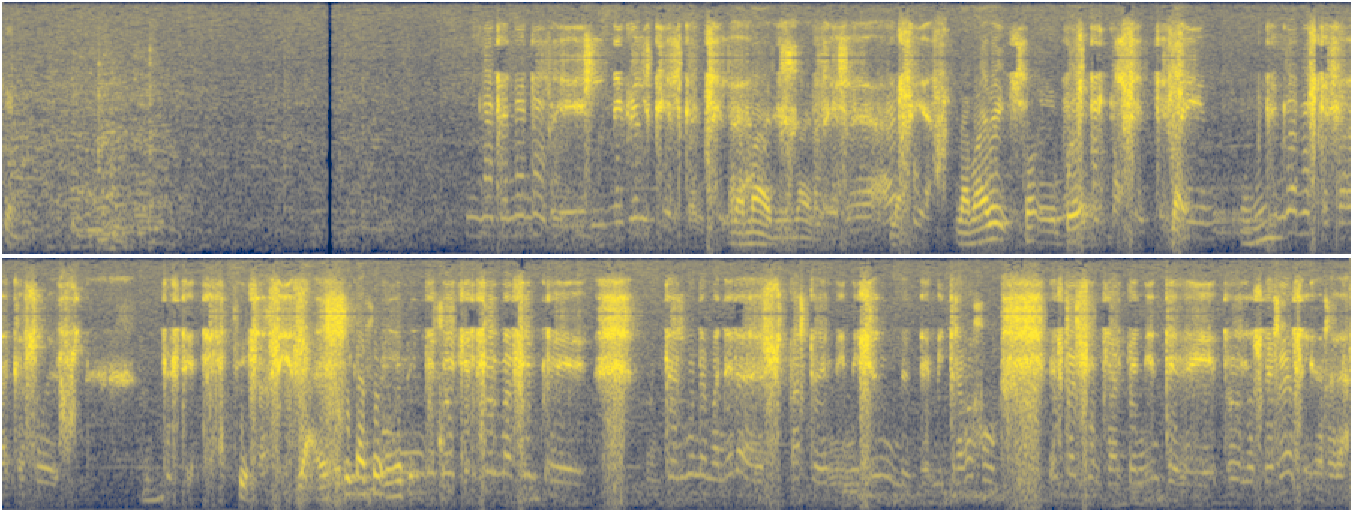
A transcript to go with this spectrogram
¿Quién? dependiendo del nivel que alcance la, la madre. La madre, es. La madre son, eh, puede... Claro. Ujú. Digamos que cada caso es. Sí, ya, en este caso, en este... De cualquier forma, siempre, de alguna manera, es parte de mi misión, de, de mi trabajo, estar siempre al pendiente de todos los guerreros y guerreras,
